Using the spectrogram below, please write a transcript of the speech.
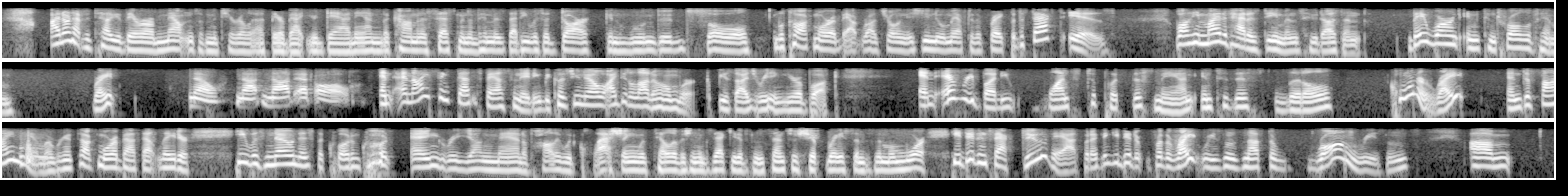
I don't have to tell you there are mountains of material out there about your dad, and the common assessment of him is that he was a dark and wounded soul. We'll talk more about Rod Serling as you knew him after the break. But the fact is, while he might have had his demons, who doesn't? They weren't in control of him, right? No, not not at all. And and I think that's fascinating because you know I did a lot of homework besides reading your book, and everybody wants to put this man into this little corner, right? And define him. And we're going to talk more about that later. He was known as the quote unquote angry young man of Hollywood clashing with television executives and censorship, racism, and war. He did, in fact, do that, but I think he did it for the right reasons, not the wrong reasons. Um,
